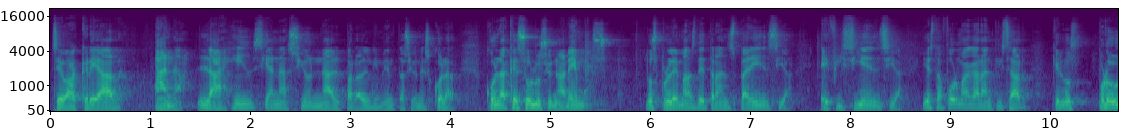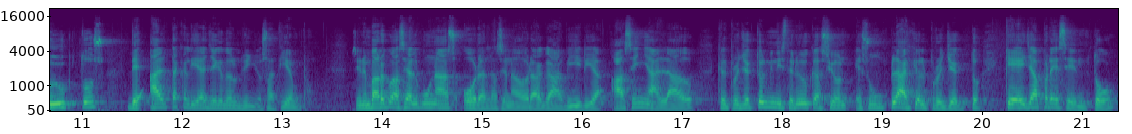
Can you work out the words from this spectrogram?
Se va a crear ANA, la Agencia Nacional para la Alimentación Escolar, con la que solucionaremos los problemas de transparencia, eficiencia y esta forma garantizar que los productos de alta calidad lleguen a los niños a tiempo. Sin embargo, hace algunas horas la senadora Gaviria ha señalado que el proyecto del Ministerio de Educación es un plagio al proyecto que ella presentó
